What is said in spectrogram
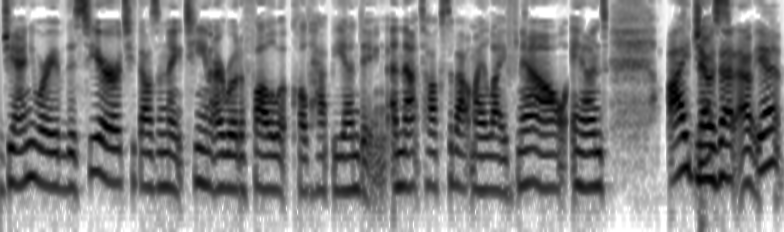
January of this year, 2019, I wrote a follow up called Happy Ending and that talks about my life now. And I just, now, is that out yet?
